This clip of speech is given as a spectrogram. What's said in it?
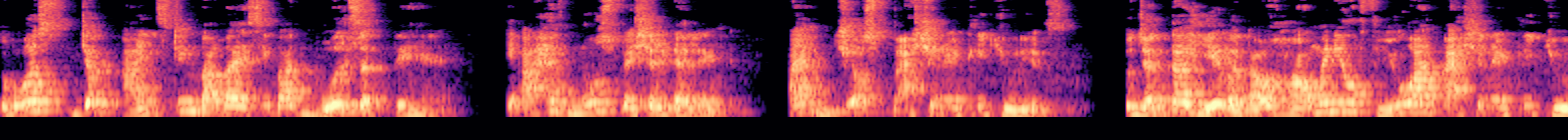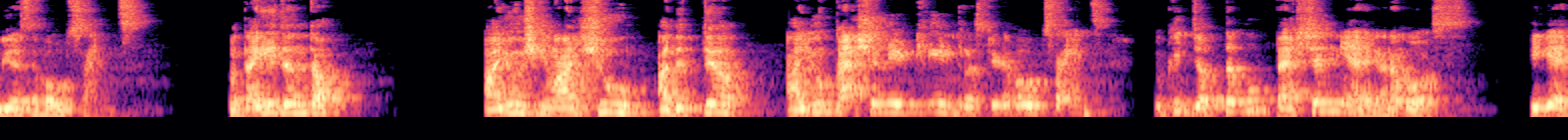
तो बॉस, जब आइंस्टीन बाबा ऐसी बात बोल सकते हैं कि I have no special talent I am just passionately curious तो जनता, ये बताओ how many of you are passionately curious about science बताइए जनता। Ayush Himanshu, Aditya are you passionately interested about science क्योंकि जब तक वो पैशन नहीं आएगा ना बॉस ठीक है?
